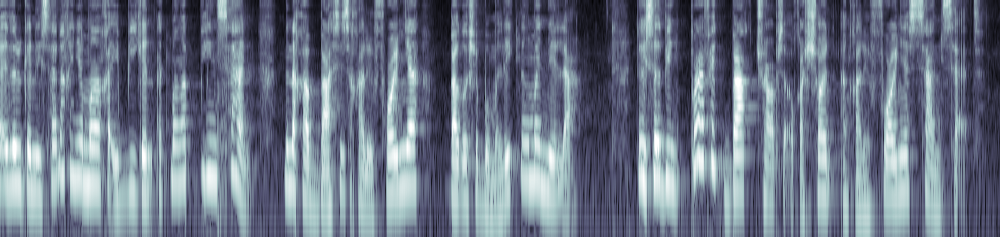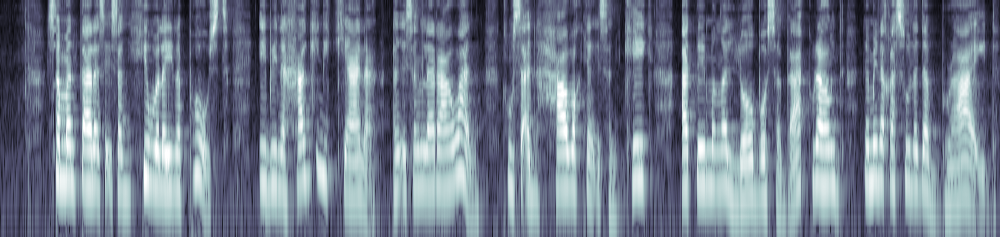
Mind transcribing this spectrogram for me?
na inorganisa ng kanyang mga kaibigan at mga pinsan na nakabase sa California bago siya bumalik ng Manila. Nagsilbing perfect backdrop sa okasyon ang California sunset. Samantala sa isang hiwalay na post, ibinahagi ni Kiana ang isang larawan kung saan hawak niyang isang cake at may mga lobo sa background na may nakasulat na bride.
